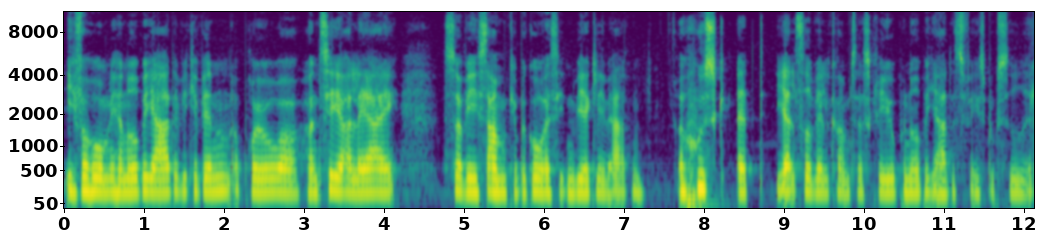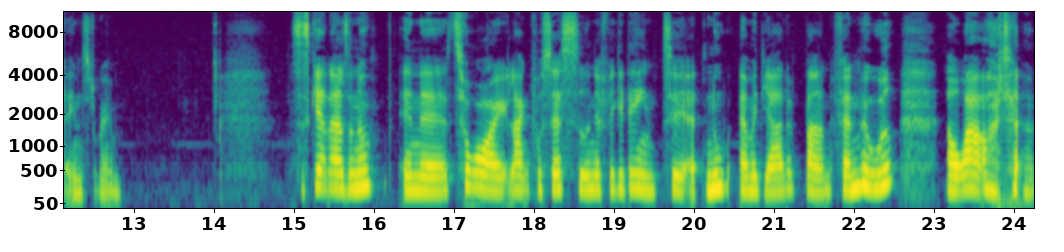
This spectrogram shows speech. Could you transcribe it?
I forhåbentlig have noget på hjerte, vi kan vende og prøve at håndtere og lære af, så vi sammen kan begå os i den virkelige verden. Og husk, at I altid er velkommen til at skrive på noget på hjertets Facebook-side eller Instagram. Så sker der altså nu en øh, toårig lang proces, siden jeg fik ideen til, at nu er mit hjertebarn fandme ude. Og wow, der,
